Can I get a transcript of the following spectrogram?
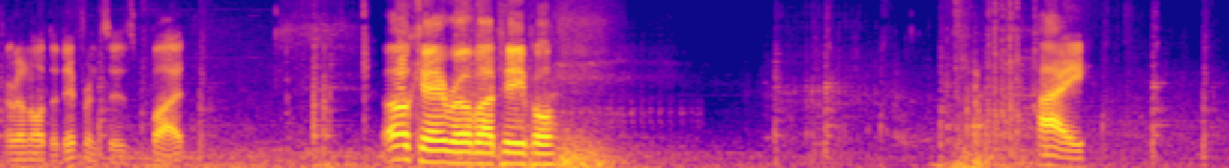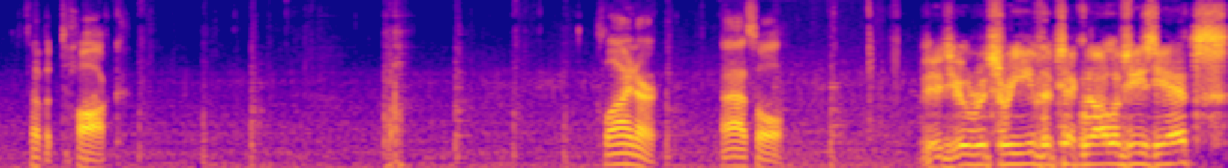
I don't know what the difference is, but. Okay, robot people. Hi. Let's have a talk. Kleiner. Asshole. Did you retrieve the technologies yet?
